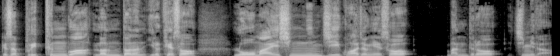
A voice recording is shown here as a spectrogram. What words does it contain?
그래서 브리튼과 런던은 이렇게 해서 로마의 식민지 과정에서 만들어집니다.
